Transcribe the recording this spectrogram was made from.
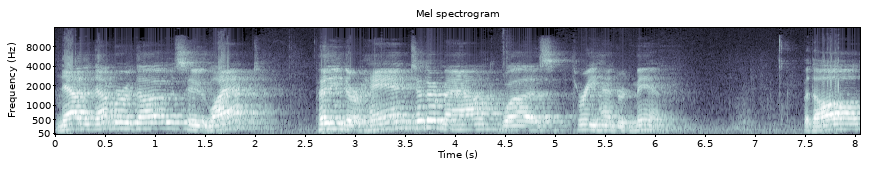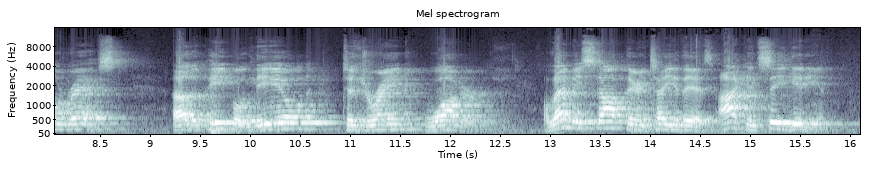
Now the number of those who lapped, putting their hand to their mouth, was 300 men. But all the rest of the people kneeled to drink water. Let me stop there and tell you this. I can see Gideon.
